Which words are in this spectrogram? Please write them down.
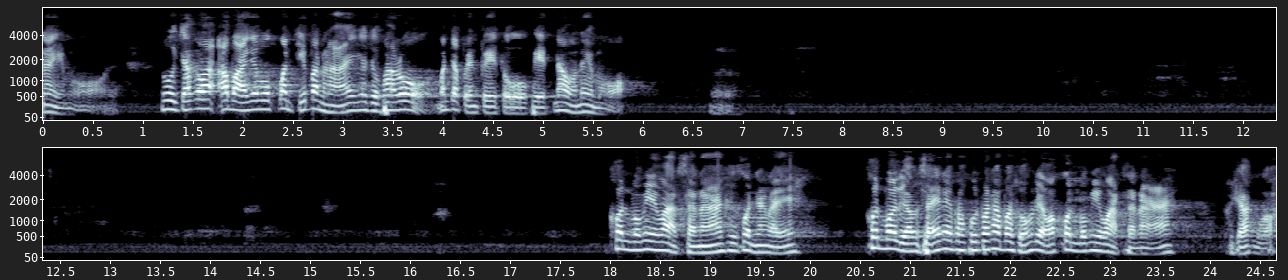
ในหมอรู้จักว่าอบายมุกมันจีปัญหายยสุภาโลมันจะเป็นเปโตเพดเน่าในหมอ คนบ่มีวาสนาคือคนอย่างไรคนบ่เหลี่ยมใสในพระพุทธพระธรรมพระสงฆ์เรียกว่าคนบ่มีวาสนาจักบอก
